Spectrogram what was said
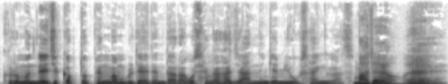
그러면 내 집값도 100만 불 돼야 된다라고 생각하지 않는 게 미국 사회인 것 같습니다. 맞아요. 예. 예.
